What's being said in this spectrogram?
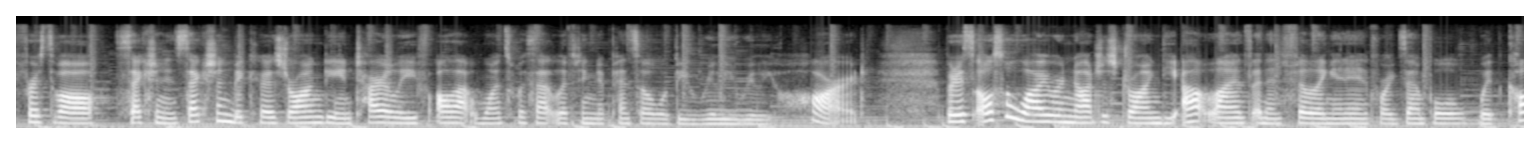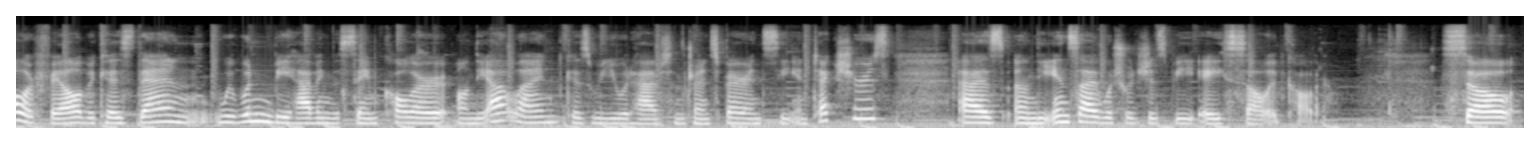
first of all, section in section, because drawing the entire leaf all at once without lifting the pencil would be really, really hard. But it's also why we're not just drawing the outlines and then filling it in, for example, with color fill, because then we wouldn't be having the same color on the outline, because we would have some transparency and textures, as on the inside, which would just be a solid color. So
